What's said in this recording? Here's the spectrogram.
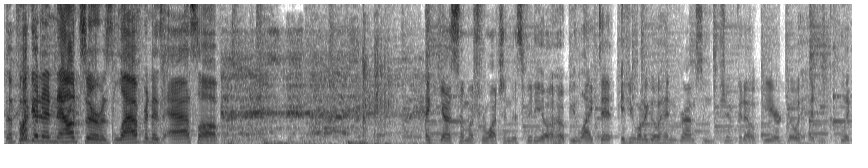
The fucking announcer was laughing his ass off. Thank you guys so much for watching this video. I hope you liked it. If you want to go ahead and grab some Jim Fidel gear, go ahead and click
